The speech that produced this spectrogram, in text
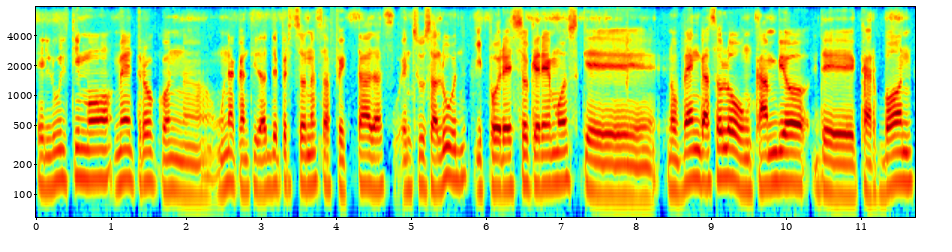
el último metro con uh, una cantidad de personas afectadas en su salud y por eso queremos que no venga solo un cambio de carbón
